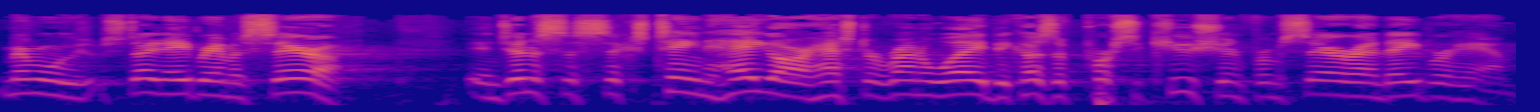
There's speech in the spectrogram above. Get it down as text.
Remember, when we studied Abraham and Sarah. In Genesis 16, Hagar has to run away because of persecution from Sarah and Abraham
